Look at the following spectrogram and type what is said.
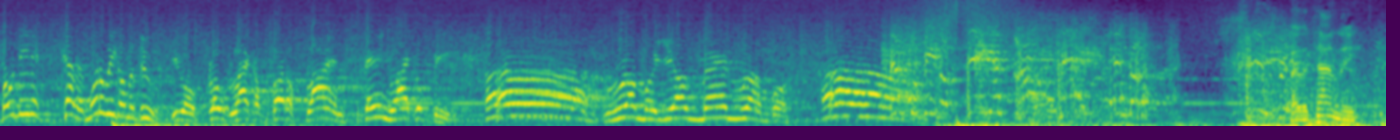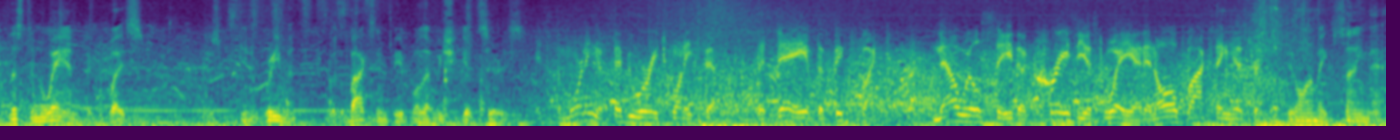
Bundini, tell him, what are we going to do? You're going to float like a butterfly and sting like a bee. Ah, rumble, young man, rumble. Ah. This will be the biggest contest in the... By the time the Liston weigh-in took place, it was in agreement with the boxing people that we should get serious. It's the morning of February 25th, the day of the big fight. Now we'll see the craziest weigh-in in all boxing history. You don't want to make Sonny mad.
